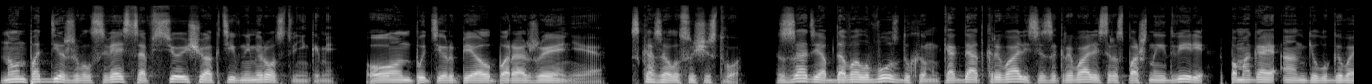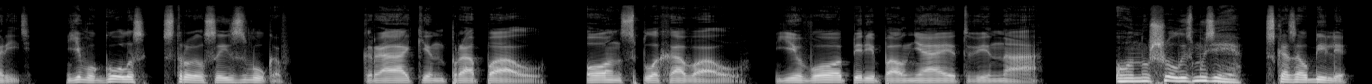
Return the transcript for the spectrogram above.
но он поддерживал связь со все еще активными родственниками. «Он потерпел поражение», — сказала существо. Сзади обдавало воздухом, когда открывались и закрывались распашные двери, помогая ангелу говорить. Его голос строился из звуков. «Кракен пропал. Он сплоховал. Его переполняет вина». «Он ушел из музея», — сказал Билли.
